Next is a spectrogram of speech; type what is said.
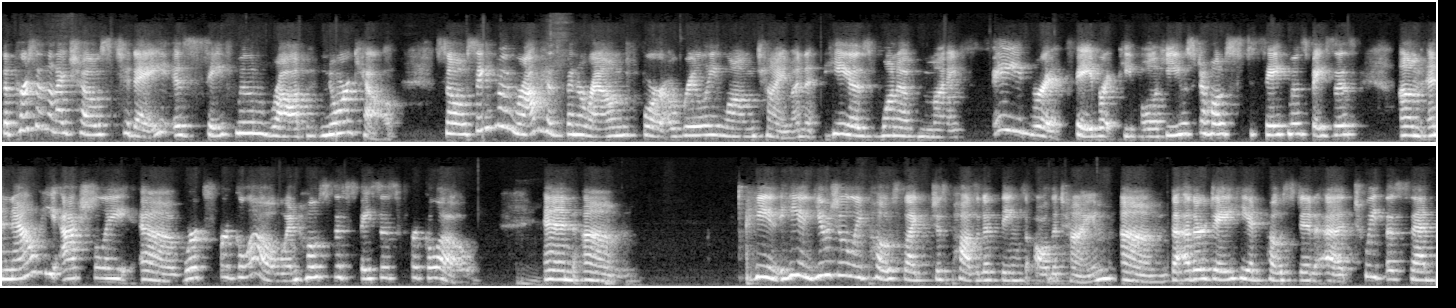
the person that I chose today is Safe Moon Rob Norkel. So Safe Moon Rob has been around for a really long time, and he is one of my favorite favorite people. He used to host Safe Moon Spaces, um, and now he actually uh, works for Glow and hosts the spaces for Glow. Hmm. And um, he he usually posts like just positive things all the time. Um, the other day he had posted a tweet that said,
